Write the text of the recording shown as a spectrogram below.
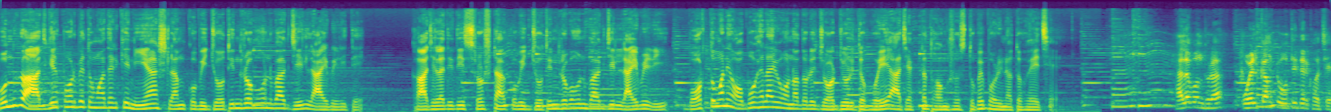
বন্ধুরা, আজকের পর্বে তোমাদেরকে নিয়ে আসলাম কবি যতীন্দ্রমোহন বাগজির লাইব্রেরিতে। কাজলা দিদির স্রষ্টা কবি যতীন্দ্রমোহন বাগজির লাইব্রেরি বর্তমানে অবহেলায় ও অনাদরে জর্জরিত হয়ে আজ একটা ধ্বংসস্তূপে পরিণত হয়েছে। হ্যালো বন্ধুরা, ওয়েলকাম টু অতীতের খোঁজে।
